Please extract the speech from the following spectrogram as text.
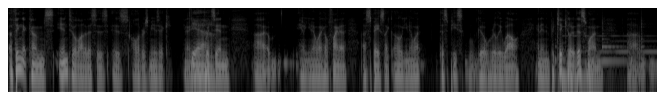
a thing that comes into a lot of this is is Oliver's music. You know, Yeah. he puts in, uh, you know, you know what? He'll find a, a space like, oh, you know what? This piece will go really well, and in particular, this one, um,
